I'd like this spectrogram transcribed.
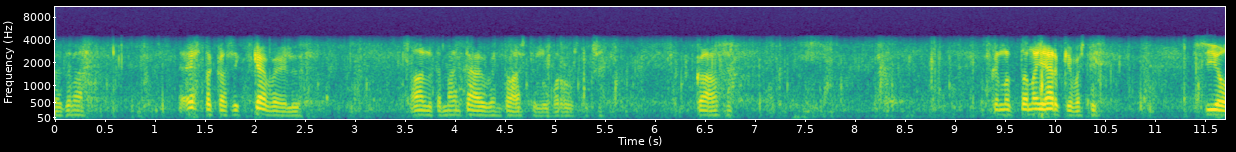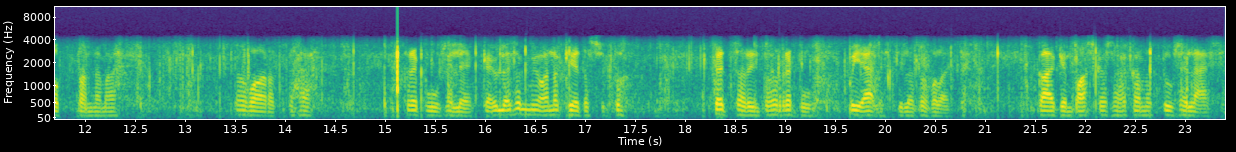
kyllä tämä estakasi kävely aina tämän täyden taisteluvarustuksen kanssa. Kannattaa aina järkevästi sijoittaa nämä tavarat tähän repuuselekkä. Yleensä minä aina kietassut tuon Petsarin tuohon repu piälle sillä tavalla, että kaiken paskansa kannattuu selässä.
